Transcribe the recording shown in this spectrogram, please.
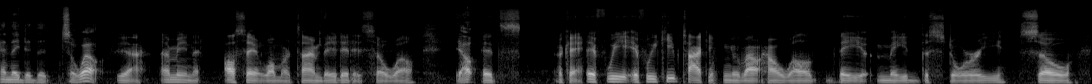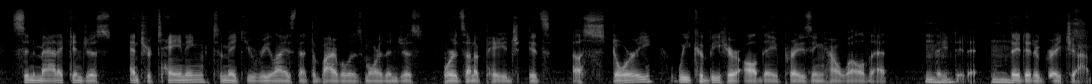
and they did it so well. Yeah, I mean, I'll say it one more time. They did it so well. Yep. It's okay. If we if we keep talking about how well they made the story so cinematic and just entertaining to make you realize that the Bible is more than just words on a page, it's a story. We could be here all day praising how well that they mm-hmm. did it. Mm-hmm. They did a great job.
